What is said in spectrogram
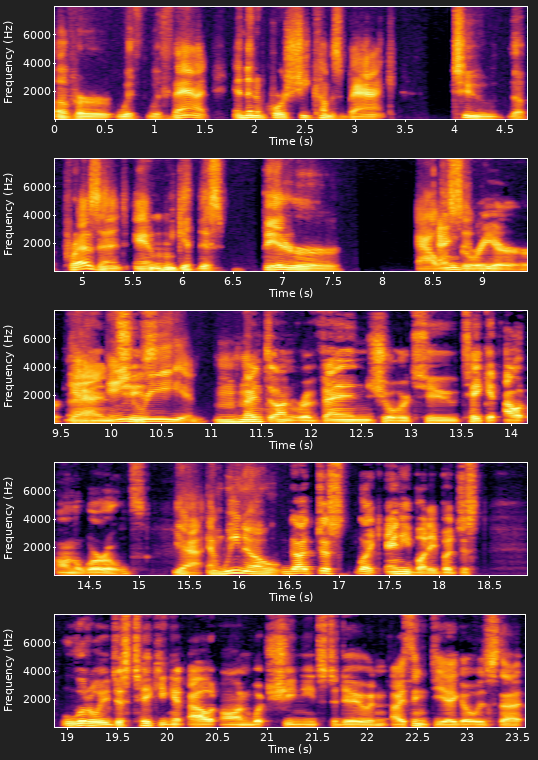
of her with with that and then of course she comes back to the present and Mm-hmm. we get this bitter Allison, Angrier. yeah and angry she's and mhm. bent on revenge or to take it out on the world. yeah and we know Not just like anybody, but just literally just taking it out on what she needs to do. And I think Diego is that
